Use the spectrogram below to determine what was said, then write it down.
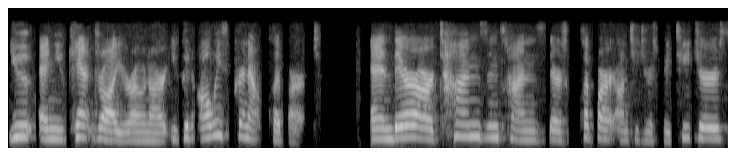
you and you can't draw your own art, you can always print out clip art. And there are tons and tons. There's clip art on Teachers Pay Teachers.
